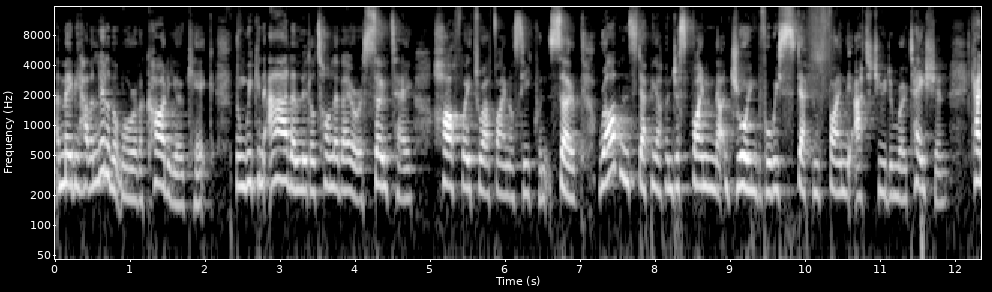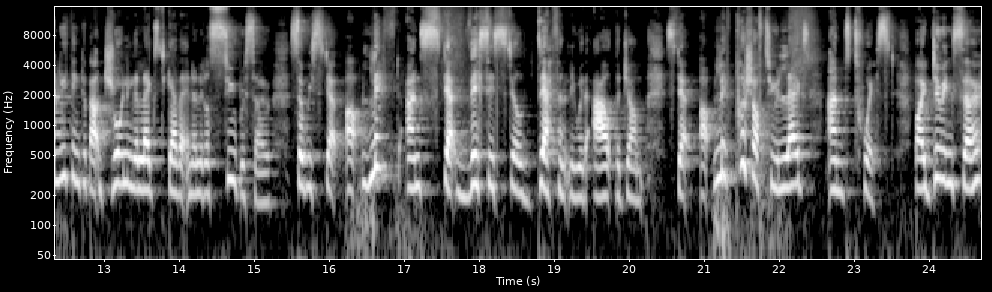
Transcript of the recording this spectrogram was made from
and maybe have a little bit more of a cardio kick, then we can add a little temps levé or a sauté halfway through our final sequence. So rather than stepping up and just finding that join before we step and find the attitude and rotation, can you think about joining the legs together in a little soubresaut? So we step up, lift and step. This is still definitely without the jump. Step up, lift, push off two legs and twist. By doing so,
